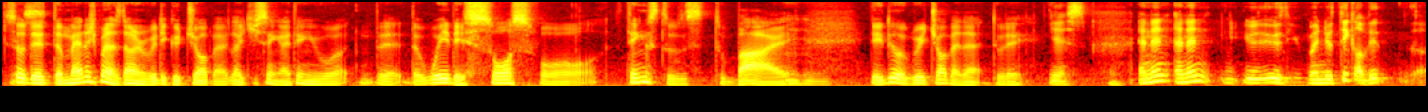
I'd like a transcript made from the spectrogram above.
So Yes. the, the management has done a really good job at, like you're saying. I think you were the the way they source for things to to buy. Mhm. They do a great job at that, do they? Yes, and then and then you, you when you think of it, uh,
